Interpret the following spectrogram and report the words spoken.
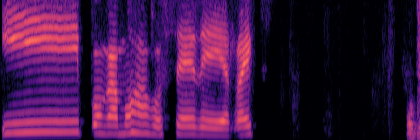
Y pongamos a José de Rex. Ok.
